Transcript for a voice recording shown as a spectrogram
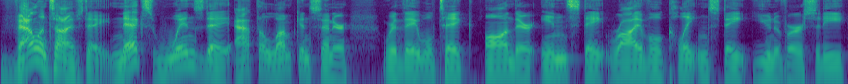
Valentine's Day, next Wednesday at the Lumpkin Center, where they will take on their in state rival, Clayton State University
